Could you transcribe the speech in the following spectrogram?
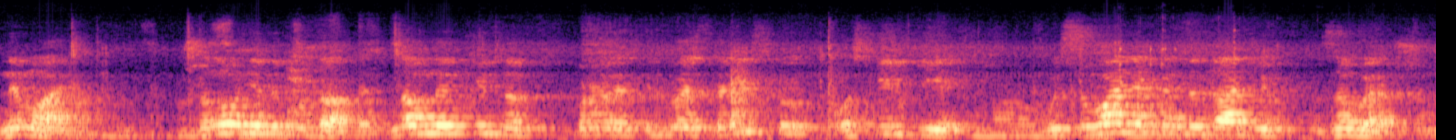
немає. Шановні депутати, нам необхідно підвести листу, оскільки висування кандидатів завершено.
